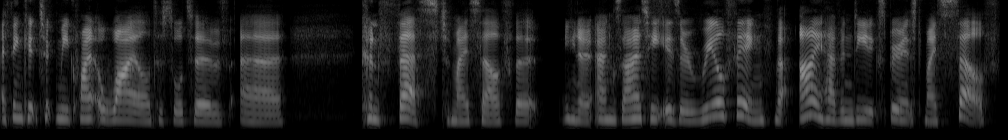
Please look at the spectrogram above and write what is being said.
I think it took me quite a while to sort of uh, confess to myself that, you know, anxiety is a real thing that I have indeed experienced myself.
